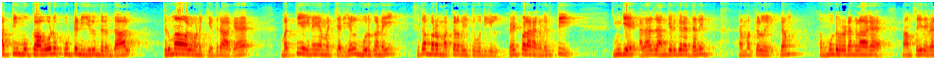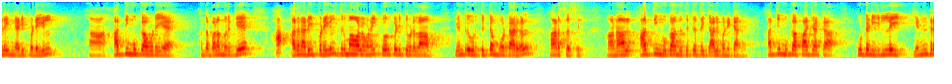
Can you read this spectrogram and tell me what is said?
அதிமுகவோடு கூட்டணி இருந்திருந்தால் திருமாவளவனுக்கு எதிராக மத்திய இணையமைச்சர் எல் முருகனை சிதம்பரம் மக்களவை தொகுதியில் வேட்பாளராக நிறுத்தி இங்கே அதாவது அங்கே இருக்கிற தலித் மக்களிடம் மூன்று வருடங்களாக நாம் செய்த வேலையின் அடிப்படையில் அதிமுகவுடைய அந்த பலம் இருக்கு. அதன் அடிப்படையில் திருமாவளவனை தோற்கடித்து விடலாம் என்று ஒரு திட்டம் போட்டார்கள் ஆர்எஸ்எஸ்ஸில் ஆனால் அதிமுக அந்த திட்டத்தை காலி பண்ணிட்டாங்க. அதிமுக பாஜக கூட்டணி இல்லை என்ற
